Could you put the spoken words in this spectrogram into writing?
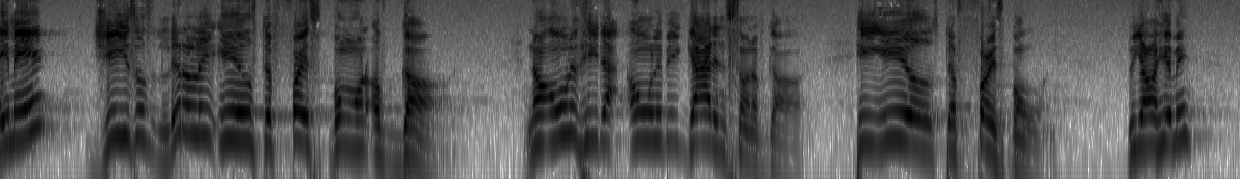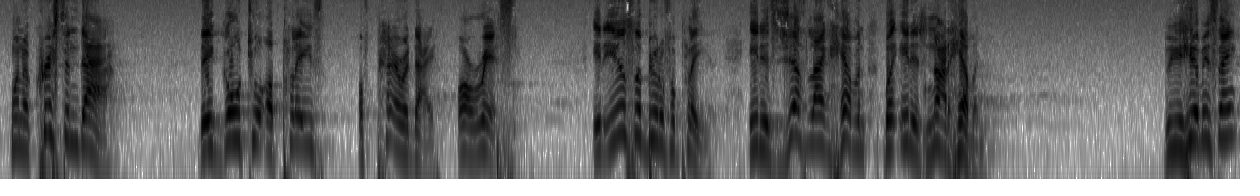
Amen? Jesus literally is the firstborn of God. Not only is he the only begotten Son of God, he is the firstborn. Do y'all hear me? When a Christian die, they go to a place of paradise or rest. It is a beautiful place. It is just like heaven, but it is not heaven. Do you hear me, Saint?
